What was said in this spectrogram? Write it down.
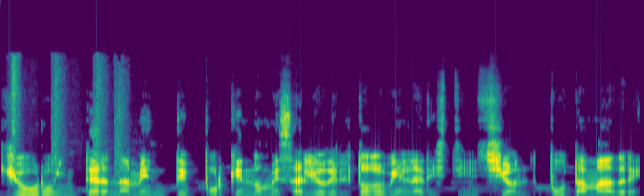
Lloro internamente porque no me salió del todo bien la distinción. Puta madre.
